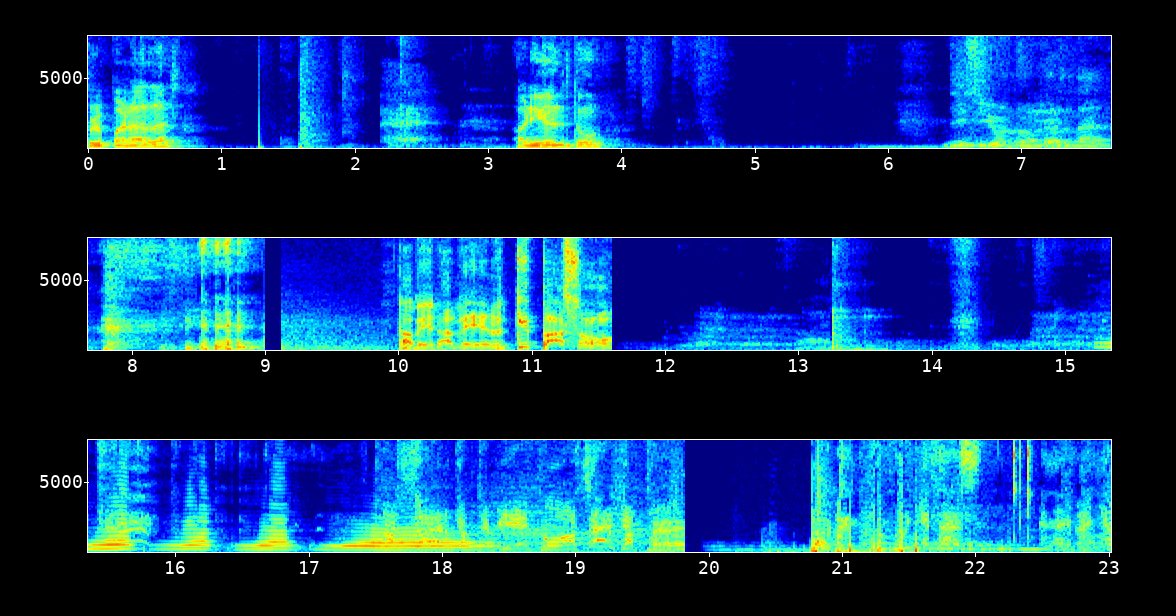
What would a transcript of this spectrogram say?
¿Preparadas? Ariel, tú. Dice uno, carnal. A ver, a ver, ¿qué pasó? ¡Acércate, viejo! ¡Acércate! Puñetas, en el baño.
